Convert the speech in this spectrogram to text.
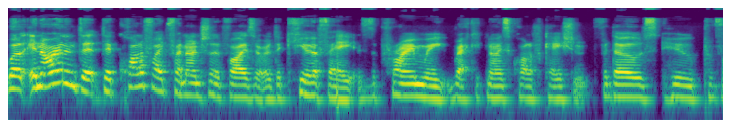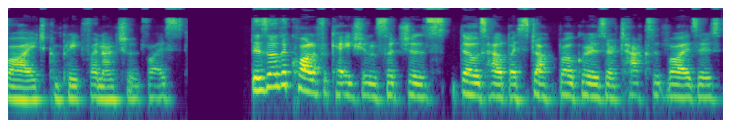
Well, in Ireland, the, the qualified financial advisor or the QFA is the primary recognised qualification for those who provide complete financial advice. There's other qualifications, such as those held by stockbrokers or tax advisors,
